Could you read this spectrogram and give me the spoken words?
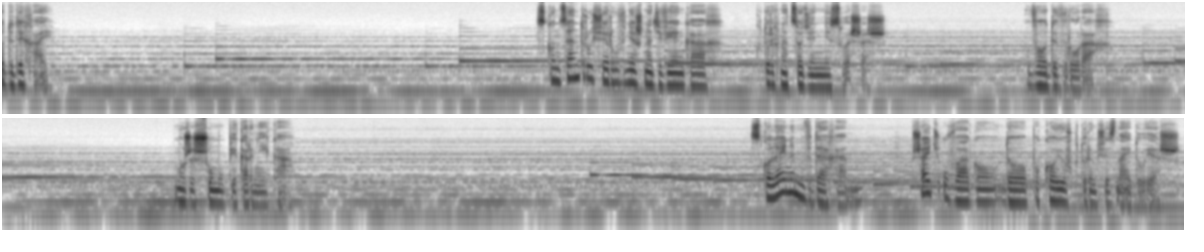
Oddychaj. Skoncentruj się również na dźwiękach, których na co dzień nie słyszysz. Wody w rurach, może szumu piekarnika. Z kolejnym wdechem przejdź uwagą do pokoju, w którym się znajdujesz.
